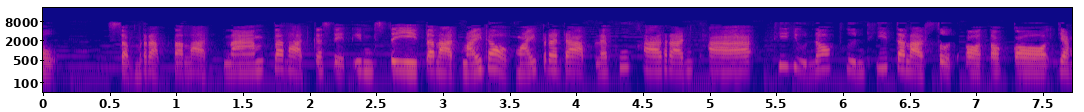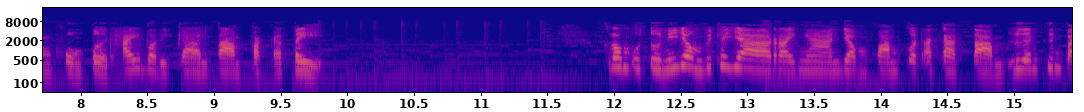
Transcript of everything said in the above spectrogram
-19 สำหรับตลาดน้ำ ตลาดเกษตรอินทรีย์ ตลาดไม้ดอกไม้ประดับ และผู้ค้าร้านค้า ที่อยู่นอกพื้นที่ตลาดสดอตก ยังคงเปิดให้บริการตามปกติ กรมอุตุนิยมวิทยารายงานหย่อมความกดอากาศต่ำเลื่อนขึ้นไป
